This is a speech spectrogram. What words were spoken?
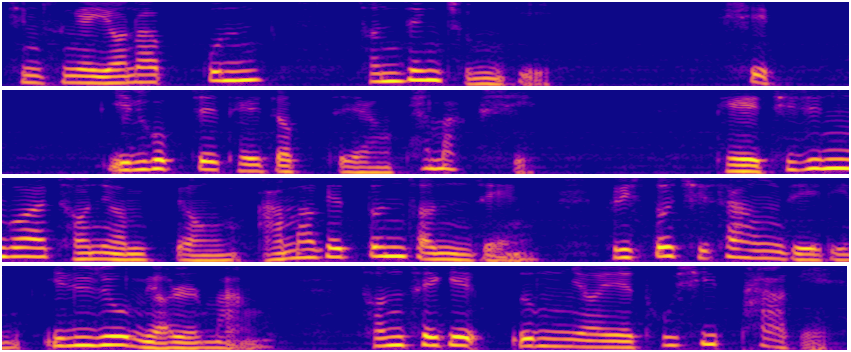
짐승의 연합군 전쟁 준비. 10. 일곱째 대접 재앙, 폐막식. 대지진과 전염병, 아마겟돈 전쟁, 그리스도 지상 재림, 인류 멸망, 전 세계 음녀의 도시 파괴.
